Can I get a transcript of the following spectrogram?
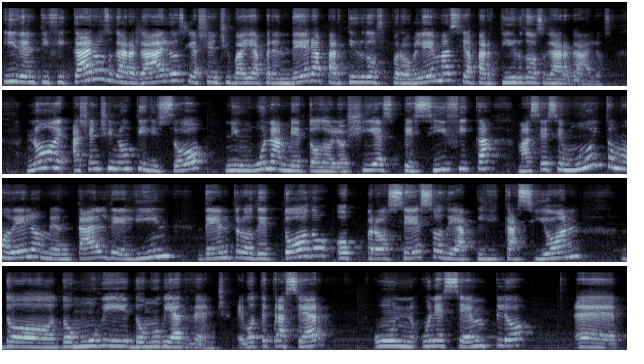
identificar os gargalos e a gente vai aprender a partir dos problemas e a partir dos gargalos. Não, a gente não utilizou nenhuma metodologia específica, mas esse muito modelo mental de Lean dentro de todo o processo de aplicação do, do, movie, do movie Adventure. Eu vou te trazer um, um exemplo eh,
